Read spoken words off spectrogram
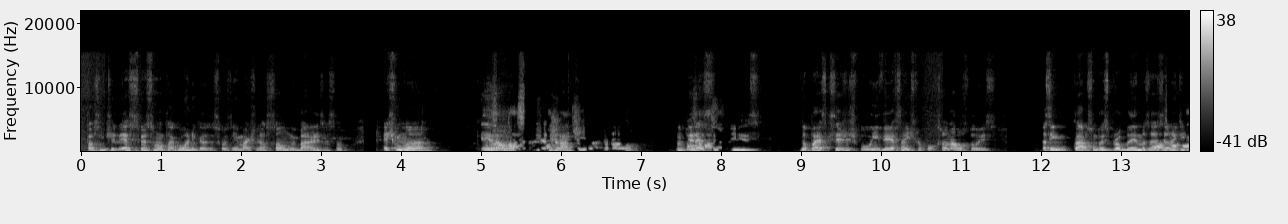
Faz sentido. Essas coisas são antagônicas, as coisas têm imaginação e banalização? É tipo uma. Exaltação imaginativa. Não parece, não parece que seja, tipo, inversamente proporcional os dois. Assim, claro, são dois problemas, mas eu não entendi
